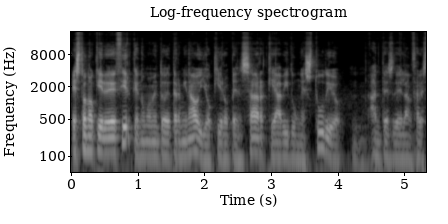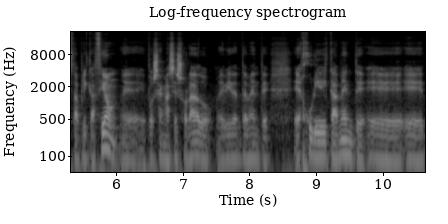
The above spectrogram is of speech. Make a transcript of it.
Esto no quiere decir que en un momento determinado yo quiero pensar que ha habido un estudio mm, antes de lanzar esta aplicación, eh, pues se han asesorado evidentemente eh, jurídicamente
